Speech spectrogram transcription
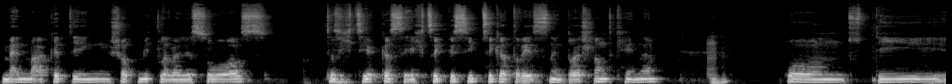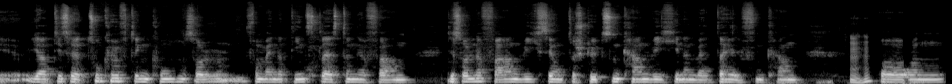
Mein Marketing schaut mittlerweile so aus, dass ich circa 60 bis 70 Adressen in Deutschland kenne. Mhm. Und die, ja, diese zukünftigen Kunden sollen von meiner Dienstleistung erfahren. Die sollen erfahren, wie ich sie unterstützen kann, wie ich ihnen weiterhelfen kann. Mhm. Und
